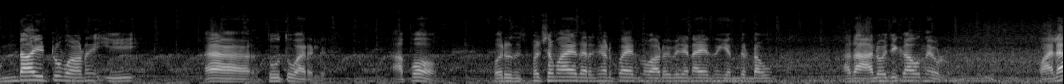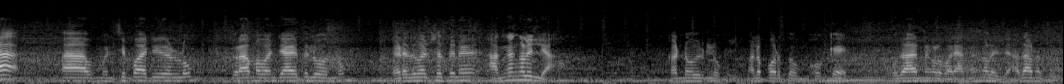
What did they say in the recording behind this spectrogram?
ഉണ്ടായിട്ടുമാണ് ഈ തൂത്തുവാരൽ അപ്പോൾ ഒരു നിഷ്പക്ഷമായ തെരഞ്ഞെടുപ്പായിരുന്നു വാർഡ് വിഭജനമായിരുന്നു എന്തുണ്ടാവും? അത് ആലോചിക്കാവുന്നേ ഉള്ളൂ. പല മുനിസിപ്പാലിറ്റികളിലും ഗ്രാമപഞ്ചായത്തിലും ഒന്നും ഇടതുപക്ഷത്തിന് അംഗങ്ങളില്ല. കണ്ണൂരിലും മലപ്പുറത്തും ഒക്കെ ഉദാഹരണങ്ങൾ പറയാം. അംഗങ്ങളില്ല. അതാണ് സ്ഥിതി.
